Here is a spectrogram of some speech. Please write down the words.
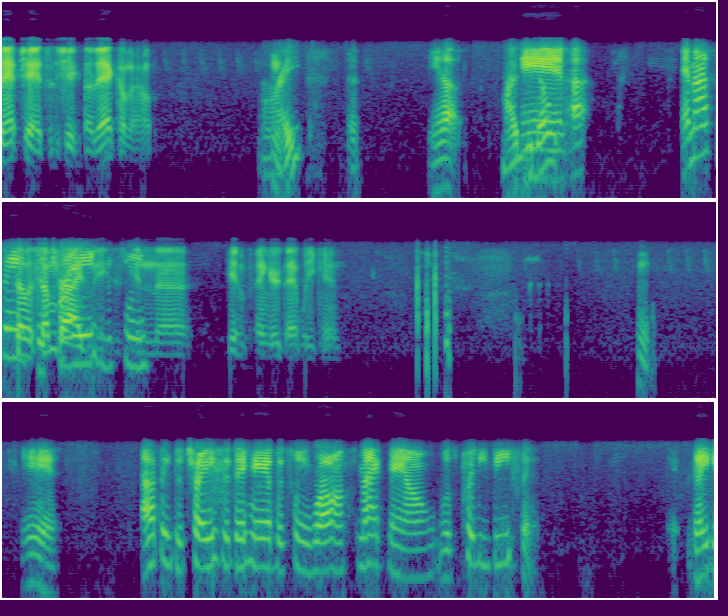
Snapchats and shit of that come out. Right? Yeah. Might be And dope. I and I think So the some trade bridesmaids between getting, uh, getting fingered that weekend. Yeah. I think the trades that they had between Raw and SmackDown was pretty decent. They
